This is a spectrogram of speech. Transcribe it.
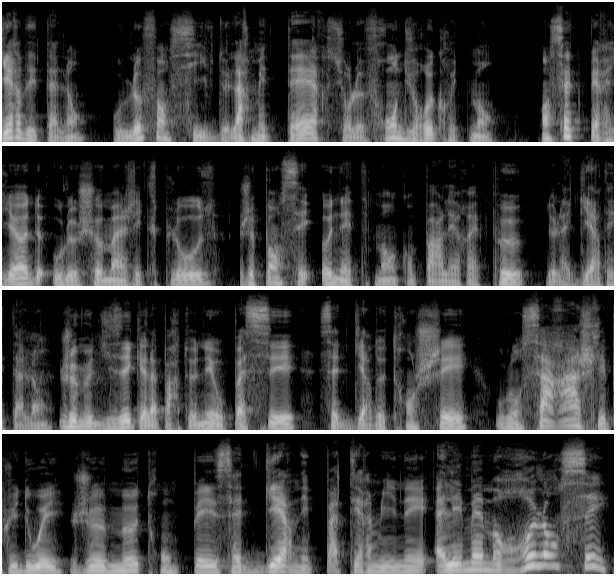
Guerre des talents ou l'offensive de l'armée de terre sur le front du recrutement. En cette période où le chômage explose, je pensais honnêtement qu'on parlerait peu de la guerre des talents. Je me disais qu'elle appartenait au passé, cette guerre de tranchées, où l'on s'arrache les plus doués. Je me trompais, cette guerre n'est pas terminée, elle est même relancée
